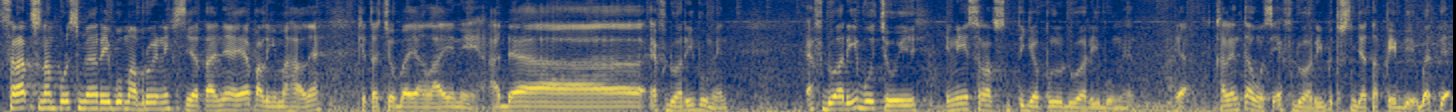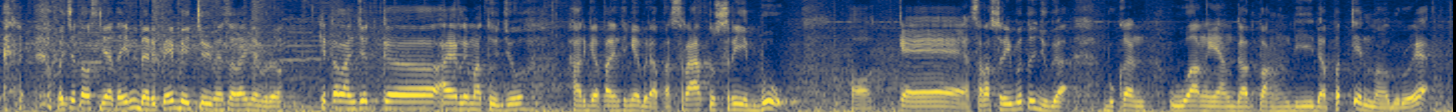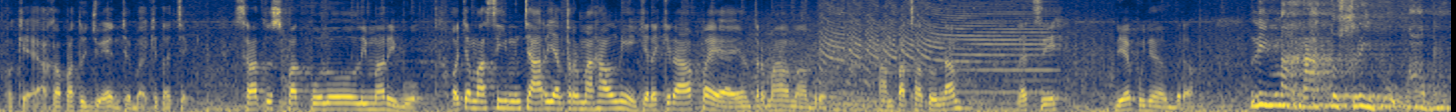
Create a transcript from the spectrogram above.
169.000 ma bro ini senjatanya ya paling mahalnya. Kita coba yang lain nih. Ada F2000 men. F2000 cuy. Ini 132.000 men. Ya, kalian tahu gak sih F2000 itu senjata PB banget ya. Oce tahu senjata ini dari PB cuy masalahnya, Bro. Kita lanjut ke Air 57. Harga paling tinggi berapa? 100.000. Oke, 100 ribu tuh juga bukan uang yang gampang didapetin mah bro ya. Oke, AK47N coba kita cek. 145 ribu. Ocha masih mencari yang termahal nih. Kira-kira apa ya yang termahal mah bro? 416. Let's see. Dia punya berapa? 500 ribu mah bro.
